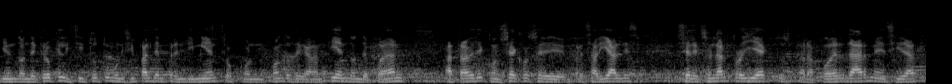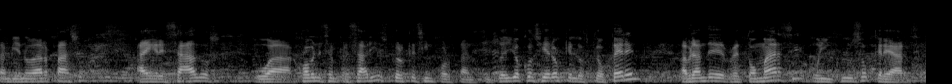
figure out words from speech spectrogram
y en donde creo que el Instituto Municipal de Emprendimiento con fondos de garantía, en donde puedan a través de consejos eh, empresariales seleccionar proyectos para poder dar necesidad también o dar paso a egresados o a jóvenes empresarios, creo que es importante. Entonces yo considero que los que operen habrán de retomarse o incluso crearse.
